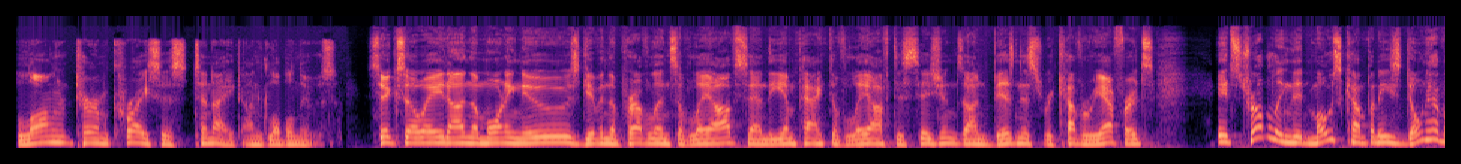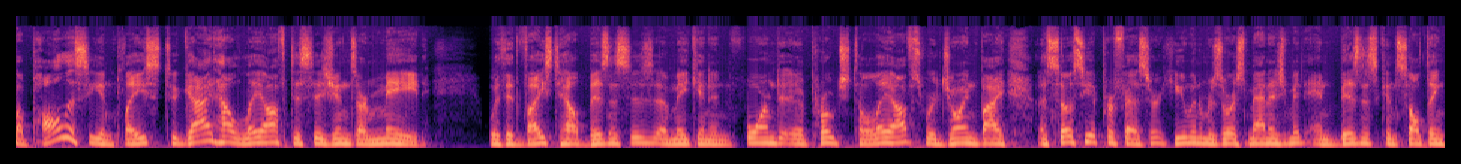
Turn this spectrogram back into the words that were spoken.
Long Term Crisis, tonight on Global News. 608 on the morning news. Given the prevalence of layoffs and the impact of layoff decisions on business recovery efforts, it's troubling that most companies don't have a policy in place to guide how layoff decisions are made. With advice to help businesses uh, make an informed approach to layoffs, we're joined by Associate Professor, Human Resource Management and Business Consulting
